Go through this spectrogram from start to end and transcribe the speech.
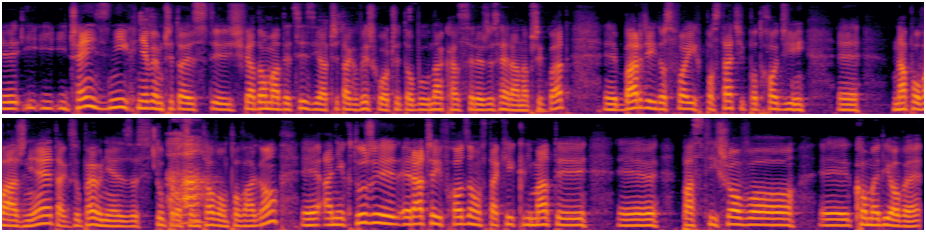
i, i, i część z nich, nie wiem czy to jest y, świadoma decyzja, czy tak wyszło, czy to był nakaz reżysera na przykład, y, bardziej do swoich postaci podchodzi y, na poważnie, tak zupełnie ze stuprocentową powagą, y, a niektórzy raczej wchodzą w takie klimaty y, pastiszowo-komediowe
